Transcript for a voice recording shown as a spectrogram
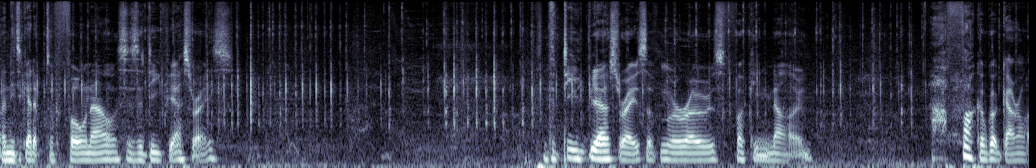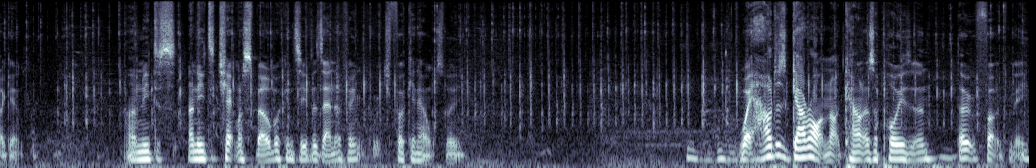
I need to get up to full now. This is a DPS race. The DPS race of Moroes fucking nine. Ah, fuck! I've got Garrote again. I need to I need to check my spellbook and see if there's anything which fucking helps me. Wait, how does Garrote not count as a poison? Don't fuck me.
